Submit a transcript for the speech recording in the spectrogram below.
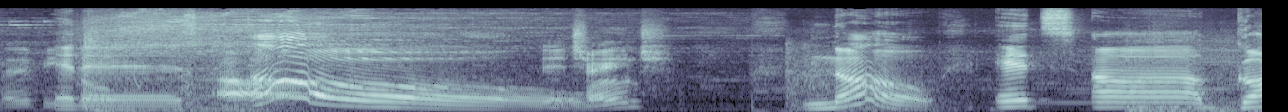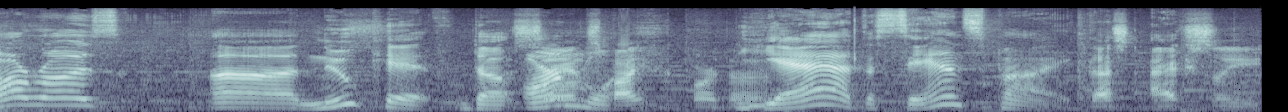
Let it be. Gold. is. Oh. Oh. Did it change? No, it's uh Gaara's uh new kit, the, The arm sand one. spike or the? Yeah, the sand spike. That's actually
